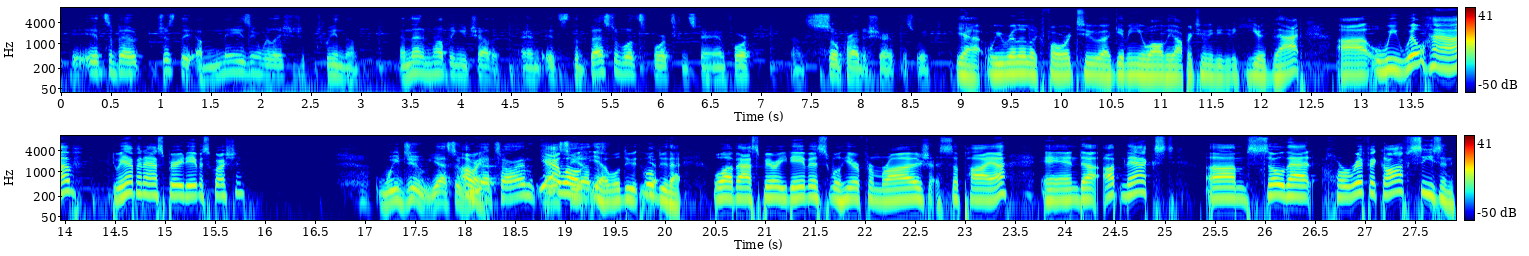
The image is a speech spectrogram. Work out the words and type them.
It's about just the amazing relationship between them and then helping each other. And it's the best of what sports can stand for. I'm so proud to share it this week. Yeah, we really look forward to uh, giving you all the opportunity to hear that. Uh, we will have. Do we have an Ask Barry Davis question? We do. Yes. If All we right. got time. Yeah, we'll well, yeah, we'll do we'll yeah. do that. We'll have Ask Barry Davis. We'll hear from Raj Sapaya, and uh, up next, um, so that horrific off season,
